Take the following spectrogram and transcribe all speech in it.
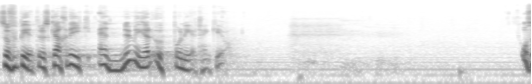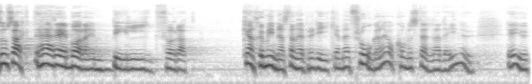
Så för Petrus kanske det gick ännu mer upp och ner, tänker jag. Och som sagt, det här är bara en bild för att kanske minnas den här predikan, men frågan jag kommer ställa dig nu, det är ju,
